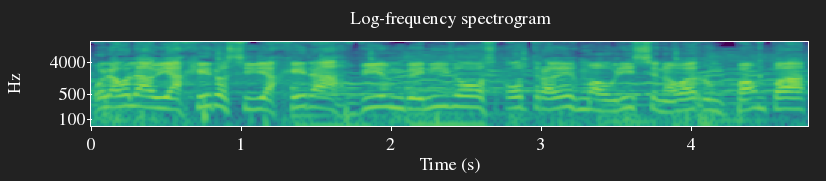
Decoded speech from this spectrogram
Hola, hola viajeros y viajeras, bienvenidos otra vez Mauricio Navarro Pampa.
